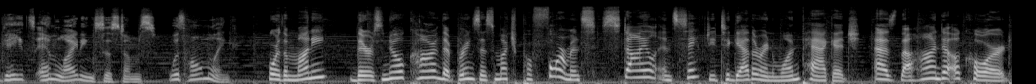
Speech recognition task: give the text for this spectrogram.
gates, and lighting systems with HomeLink. For the money, there's no car that brings as much performance, style, and safety together in one package as the Honda Accord.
